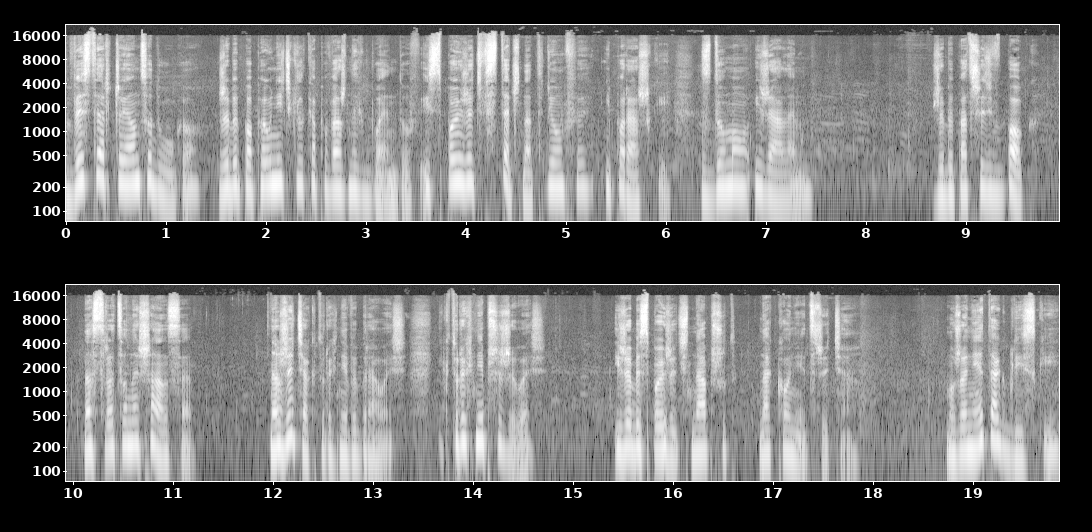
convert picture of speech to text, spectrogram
Wystarczająco długo, żeby popełnić kilka poważnych błędów i spojrzeć wstecz na triumfy i porażki z dumą i żalem. Żeby patrzeć w bok, na stracone szanse na życia, których nie wybrałeś i których nie przeżyłeś, i żeby spojrzeć naprzód na koniec życia. Może nie tak bliski,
